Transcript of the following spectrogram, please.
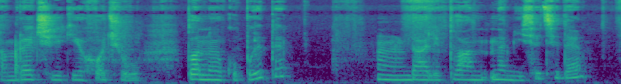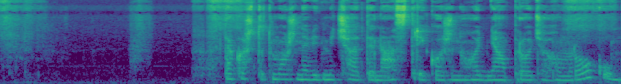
там речі, які я хочу планую купити. Далі план на місяць іде. Також тут можна відмічати настрій кожного дня протягом року.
